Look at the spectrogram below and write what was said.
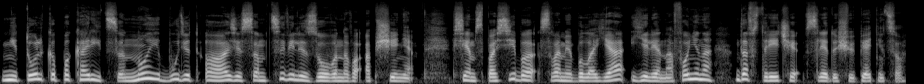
не только покорится, но и будет оазисом цивилизованного общения. Всем спасибо. С вами была я, Елена Афонина. До встречи в следующую пятницу.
